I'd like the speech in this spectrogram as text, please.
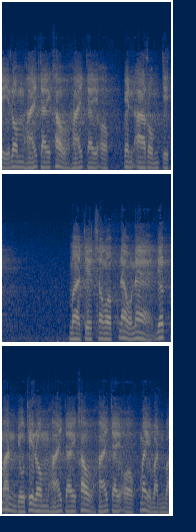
ติลมหายใจเข้าหายใจออกเป็นอารมณ์จิต เมื่อจิตสงบแน่วแน่ยึดมั่นอยู่ที่ลมหายใจเข้าหายใจออกไม่หวั่นไหว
